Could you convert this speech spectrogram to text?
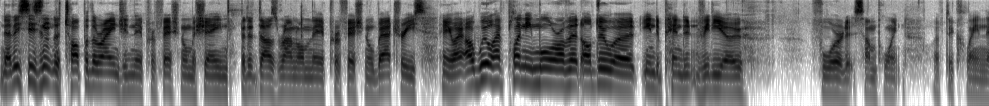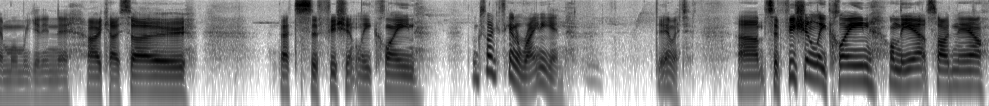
Now this isn't the top of the range in their professional machine, but it does run on their professional batteries. Anyway, I will have plenty more of it. I'll do an independent video for it at some point. We'll have to clean them when we get in there. Okay, so that's sufficiently clean. Looks like it's gonna rain again. Damn it. Um, sufficiently clean on the outside now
